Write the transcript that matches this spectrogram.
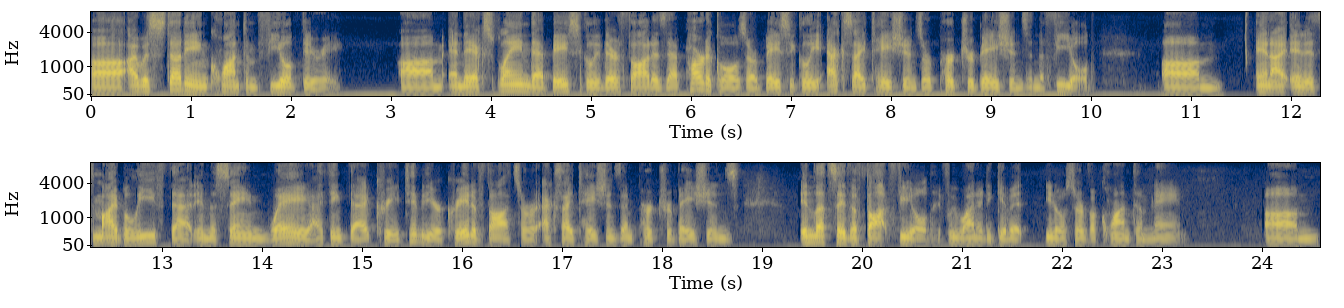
Uh, I was studying quantum field theory, um, and they explained that basically their thought is that particles are basically excitations or perturbations in the field. Um, and I, and it's my belief that in the same way, I think that creativity or creative thoughts are excitations and perturbations in, let's say, the thought field, if we wanted to give it, you know, sort of a quantum name. Um,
